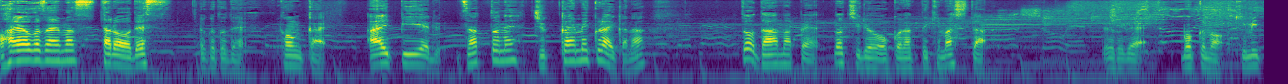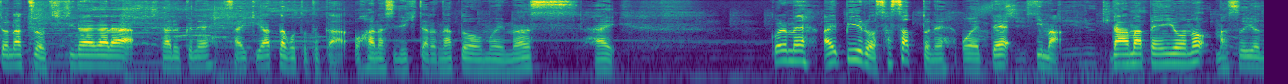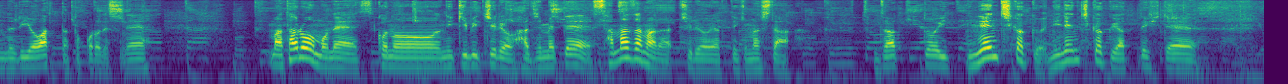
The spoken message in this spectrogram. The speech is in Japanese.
おはようございます。太郎です。ということで、今回 IPL ざっとね、10回目くらいかなとダーマペンの治療を行ってきました。ということで、僕の君と夏を聞きながら軽くね、最近あったこととかお話できたらなと思います。はい。これね、IPL をささっとね、終えて、今、ダーマペン用の麻酔を塗り終わったところですね。まあ、太郎もねこのニキビ治療を始めてさまざまな治療をやってきました。ざっと2年近く2年近くやってきて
